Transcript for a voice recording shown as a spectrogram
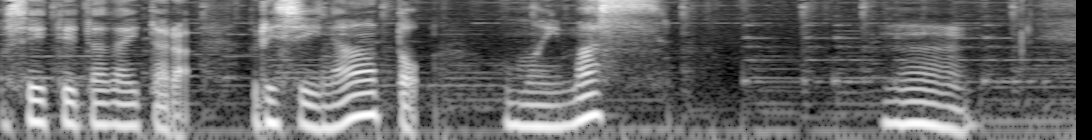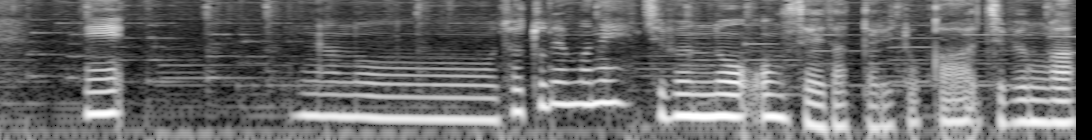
教えていただいたら嬉しいなと思います。うん。ね、あのー、ちょっとでもね自分の音声だったりとか自分が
